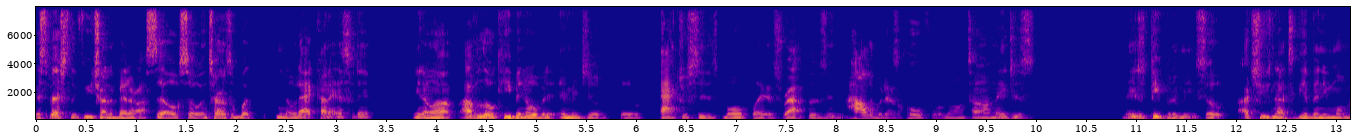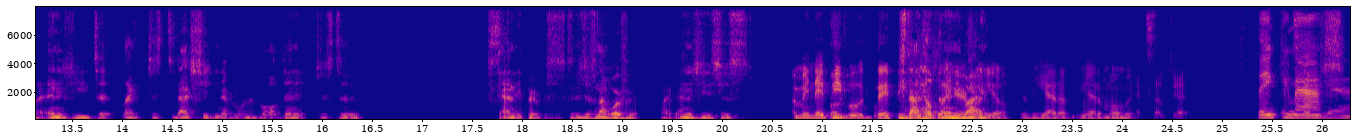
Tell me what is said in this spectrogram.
Especially if we're trying to better ourselves. So in terms of what you know, that kind of incident, you know, I, I've low key been over the image of, of actresses, ball players, rappers, and Hollywood as a whole for a long time. They just they just people to me. So I choose not to give any more of my energy to like just to that shit and everyone involved in it, just to sanity purposes, because it's just not worth it. Like energy is just I mean, they people. They people It's not helping like anybody. Else, and he had a he had a moment. Subject. Thank you, Mash. Yeah,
